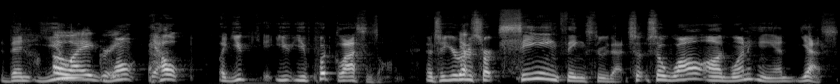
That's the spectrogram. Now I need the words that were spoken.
then you oh, I agree. won't yeah. help like you you you've put glasses on and so you're yep. going to start seeing things through that. So so while on one hand yes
